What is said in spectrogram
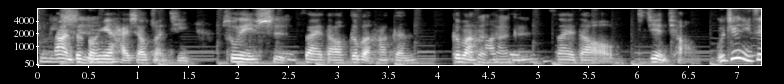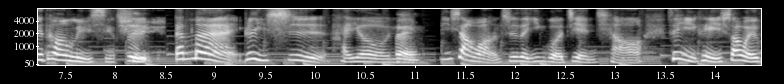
当然这中间还是要转机，苏黎世再到哥本哈根，哥本哈根再到剑桥。我觉得你这趟旅行去丹麦、瑞士，还有你心向往之的英国剑桥，所以你可以稍微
